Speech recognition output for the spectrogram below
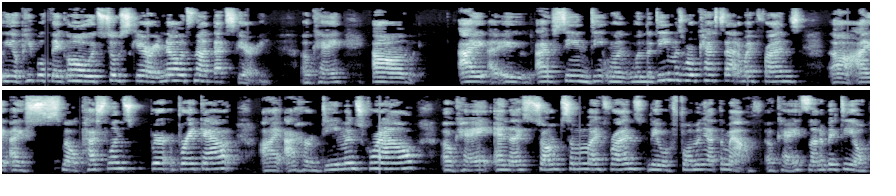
you know people think oh it's so scary. No it's not that scary okay? Um I, I have seen de- when, when the demons were cast out of my friends, uh, I, I smelled pestilence break out. I, I heard demons growl. Okay, and I saw some of my friends they were foaming at the mouth. Okay, it's not a big deal.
